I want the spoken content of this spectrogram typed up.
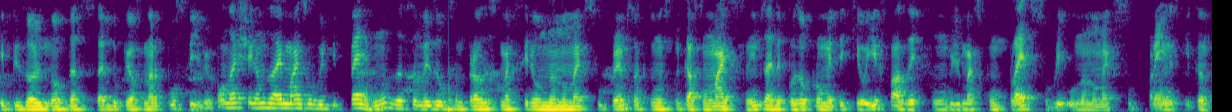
episódio novo dessa série do pior cenário possível. Bom, nós chegamos aí mais um vídeo de perguntas. Dessa vez eu mostrando pra vocês como é que seria o Nanomax Supremo, só que tem uma explicação mais simples. Aí depois eu prometi que eu ia fazer um vídeo mais completo sobre o Nanomax Supremo, explicando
